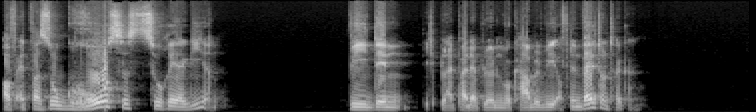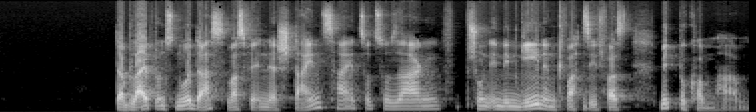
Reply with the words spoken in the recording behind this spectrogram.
auf etwas so Großes zu reagieren? Wie den, ich bleibe bei der blöden Vokabel, wie auf den Weltuntergang. Da bleibt uns nur das, was wir in der Steinzeit sozusagen schon in den Genen quasi fast mitbekommen haben.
